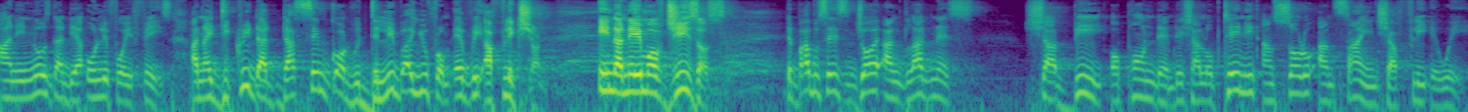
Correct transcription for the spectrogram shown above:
and He knows that they are only for a phase. And I decree that that same God will deliver you from every affliction in the name of Jesus. The Bible says, joy and gladness shall be upon them. They shall obtain it, and sorrow and sighing shall flee away.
